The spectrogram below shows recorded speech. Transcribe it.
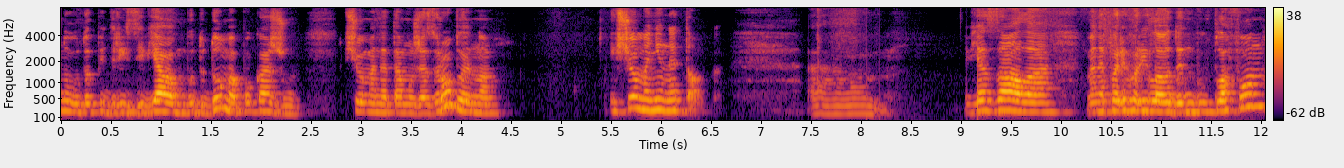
ну, до підрізів. Я вам буду вдома покажу, що в мене там уже зроблено і що мені не так. Ем, В'язала, в мене перегоріла один був плафон,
